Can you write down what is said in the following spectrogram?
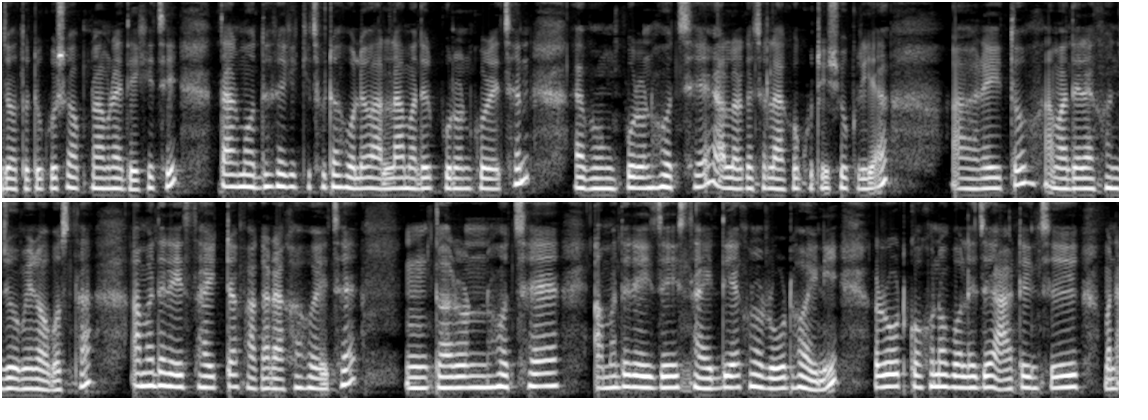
যতটুকু স্বপ্ন আমরা দেখেছি, তার মধ্যে থেকে কিছুটা হলেও আল্লাহ আমাদের পূরণ করেছেন এবং পূরণ হচ্ছে। আল্লাহর কাছে লাখো কোটি শুক্রিয়া। আর এই তো আমাদের এখন জমির অবস্থা। আমাদের এই সাইডটা ফাঁকা রাখা হয়েছে। কারণ হচ্ছে আমাদের এই যে সাইড দিয়ে এখনও রোড হয়নি। রোড কখনো বলে যে আট ইঞ্চি মানে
